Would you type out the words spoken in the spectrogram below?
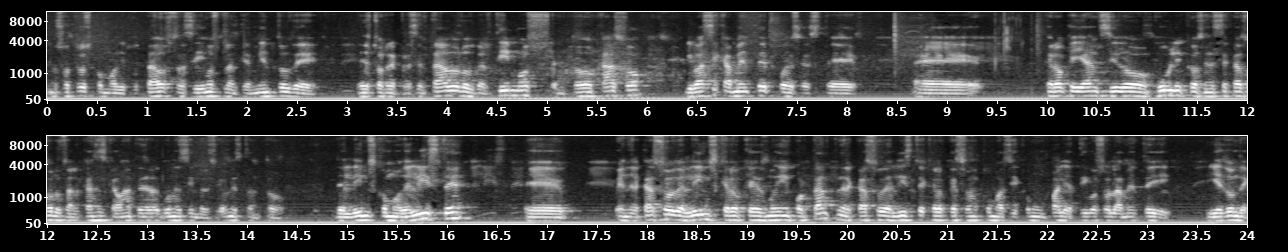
nosotros como diputados recibimos planteamientos de, estos representados, los vertimos en todo caso, y básicamente, pues, este, eh, creo que ya han sido públicos, en este caso los alcances que van a tener algunas inversiones, tanto del IMSS como del ISTE. Eh, en el caso del IMSS creo que es muy importante, en el caso del ISTE creo que son como así como un paliativo solamente y, y es donde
